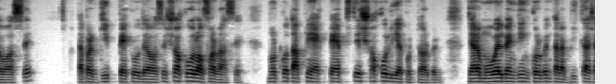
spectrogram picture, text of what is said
দেওয়া আছে, তারপর গিফট প্যাকও দেওয়া আছে, সকল অফার আছে। মোট কথা আপনি একটা অ্যাপস দিয়ে সকল ইয়া করতে পারবেন। যারা মোবাইল ব্যাংকিং করবেন, তারা বিকাশ,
